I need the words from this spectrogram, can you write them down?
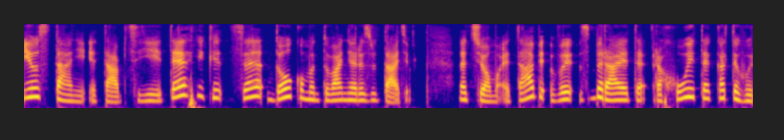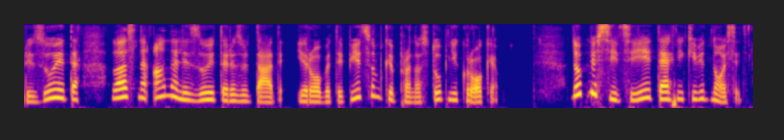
І останній етап цієї техніки це документування результатів. На цьому етапі ви збираєте, рахуєте, категоризуєте, власне, аналізуєте результати і робите підсумки про наступні кроки. До плюсів цієї техніки відносять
